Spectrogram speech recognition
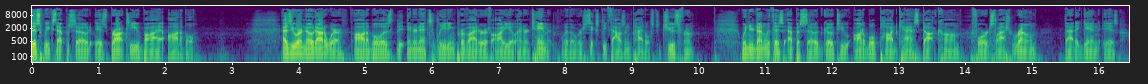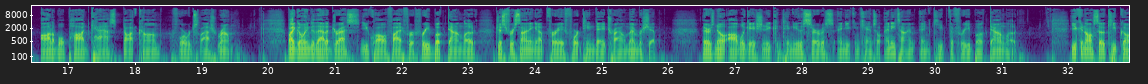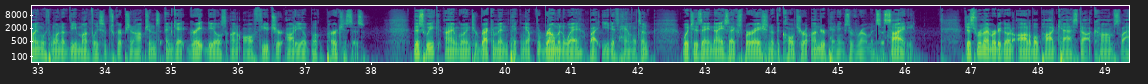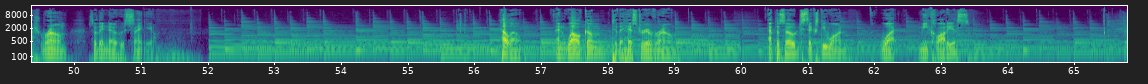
This week's episode is brought to you by Audible. As you are no doubt aware, Audible is the internet's leading provider of audio entertainment, with over 60,000 titles to choose from. When you're done with this episode, go to audiblepodcast.com forward slash Rome. That again is audiblepodcast.com forward slash Rome. By going to that address, you qualify for a free book download just for signing up for a 14-day trial membership. There is no obligation to continue the service, and you can cancel anytime and keep the free book download. You can also keep going with one of the monthly subscription options and get great deals on all future audiobook purchases. This week, I am going to recommend picking up The Roman Way by Edith Hamilton, which is a nice exploration of the cultural underpinnings of Roman society. Just remember to go to audiblepodcast.com slash Rome so they know who sent you. Hello, and welcome to the History of Rome. Episode 61, What, Me Claudius?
